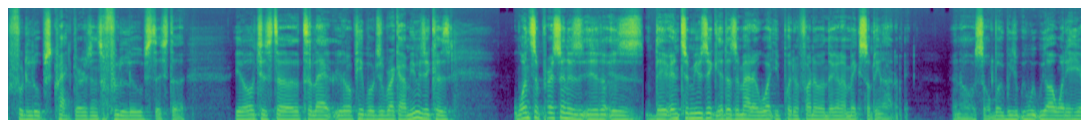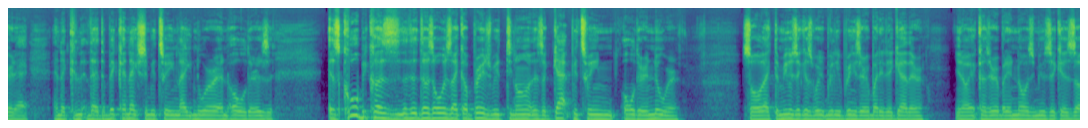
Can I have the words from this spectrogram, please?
Fruity Loops, cracked versions of Fruity Loops, just to you know, just to to let you know people just work out music because once a person is you know, is they're into music, it doesn't matter what you put in front of them, they're gonna make something out of it. You know, so but we we, we all want to hear that, and the, the the big connection between like newer and older is is cool because there's always like a bridge, bet- you know, there's a gap between older and newer. So like the music is what really brings everybody together, you know, because everybody knows music is a,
